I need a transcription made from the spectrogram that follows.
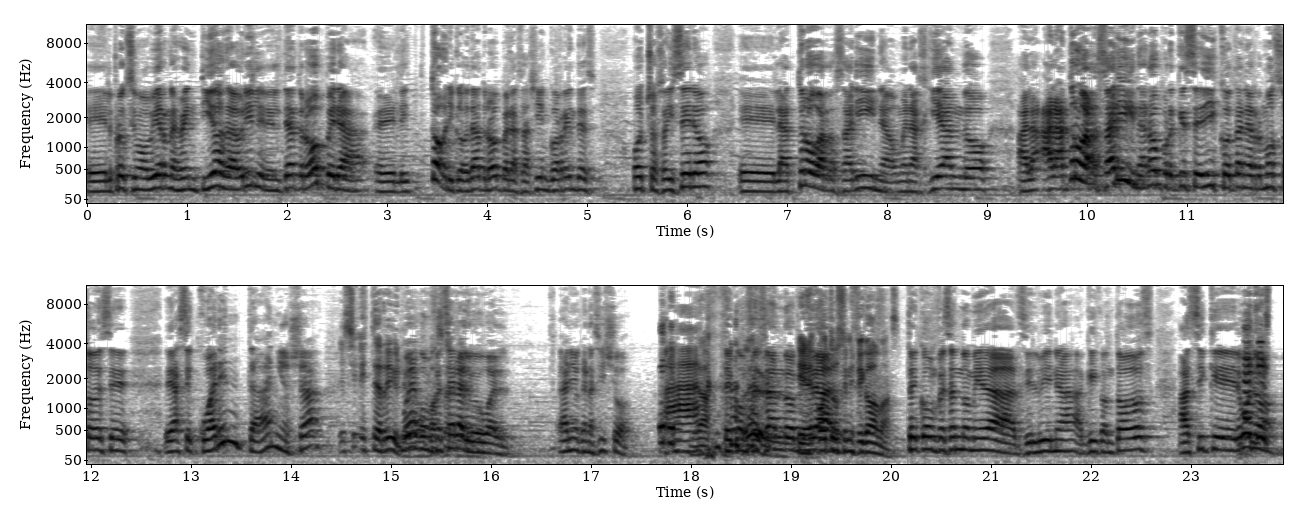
Eh, el próximo viernes 22 de abril en el Teatro Ópera, el histórico Teatro Óperas allí en Corrientes 860, eh, la Trova Rosarina, homenajeando a la, a la Trova Rosarina, ¿no? Porque ese disco tan hermoso de, ese, de hace 40 años ya. Es, es terrible. Voy a confesar algo igual. El año que nací yo. Mirá. Estoy confesando mi edad. otro significado más. Estoy confesando mi edad, Silvina, aquí con todos. Así que bueno,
